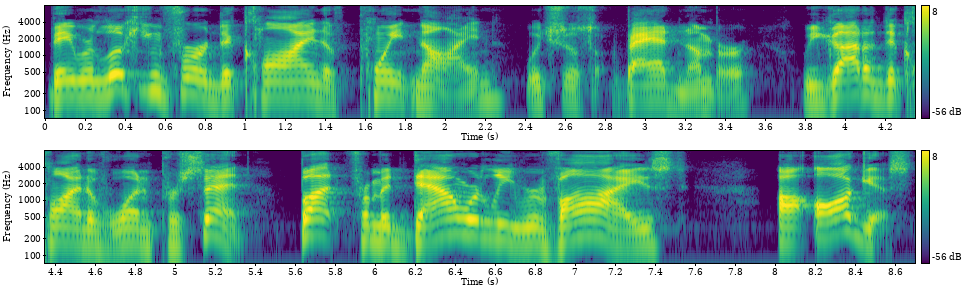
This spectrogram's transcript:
They were looking for a decline of 0.9, which was a bad number. We got a decline of 1%, but from a downwardly revised uh, August.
